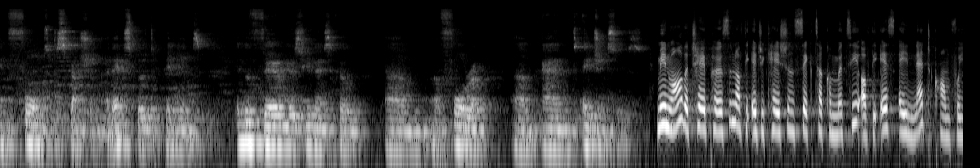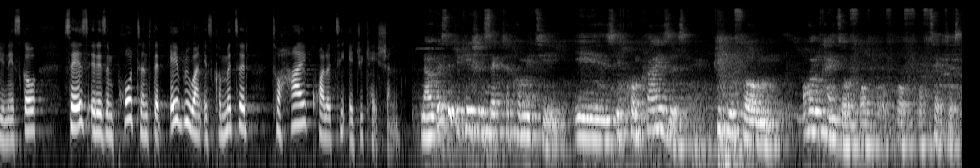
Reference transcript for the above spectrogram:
informed discussion and expert opinions in the various UNESCO um, uh, fora um, and agencies. Meanwhile, the chairperson of the Education Sector Committee of the SA NATCOM for UNESCO says it is important that everyone is committed to high quality education. Now, this Education Sector Committee is, it comprises people from all kinds of, of, of, of, sectors,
